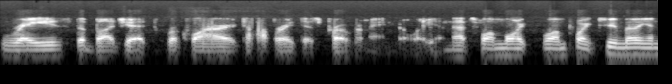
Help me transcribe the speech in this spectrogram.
raise the budget required to operate this program annually, and that's $1.2 million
